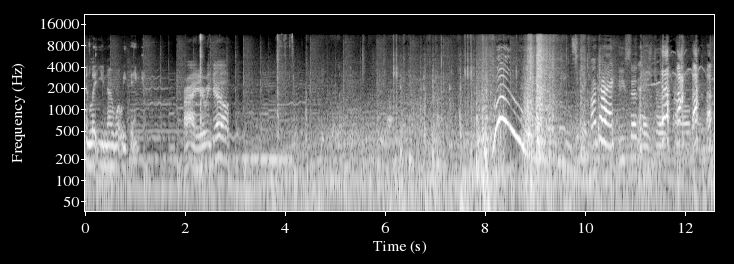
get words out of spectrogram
and let you know what we think. All right, here we go. Okay. He said those, George.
